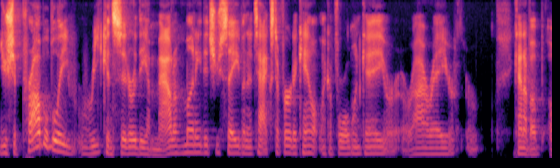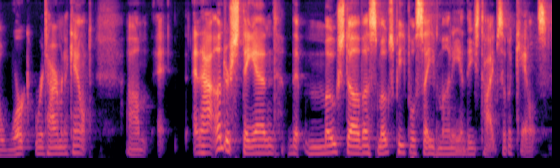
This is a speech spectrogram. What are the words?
you should probably reconsider the amount of money that you save in a tax deferred account, like a 401k or, or IRA or, or, kind of a, a work retirement account. Um, and I understand that most of us, most people save money in these types of accounts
